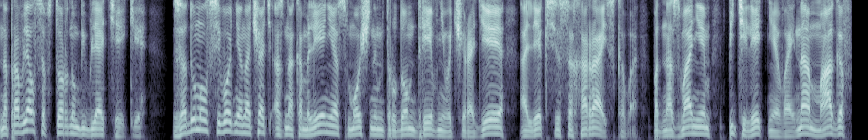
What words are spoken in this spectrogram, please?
направлялся в сторону библиотеки. Задумал сегодня начать ознакомление с мощным трудом древнего чародея Алексиса Харайского под названием «Пятилетняя война магов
